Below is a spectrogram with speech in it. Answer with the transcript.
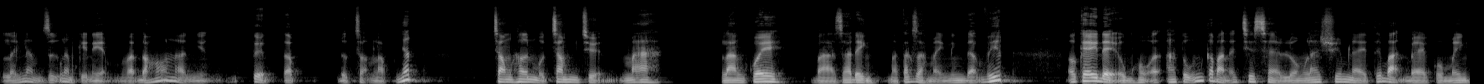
lấy làm giữ làm kỷ niệm và đó là những tuyển tập được chọn lọc nhất trong hơn 100 chuyện ma làng quê và gia đình mà tác giả Mạnh Ninh đã viết. Ok, để ủng hộ à, A Tũng, các bạn hãy chia sẻ luồng livestream này tới bạn bè của mình.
